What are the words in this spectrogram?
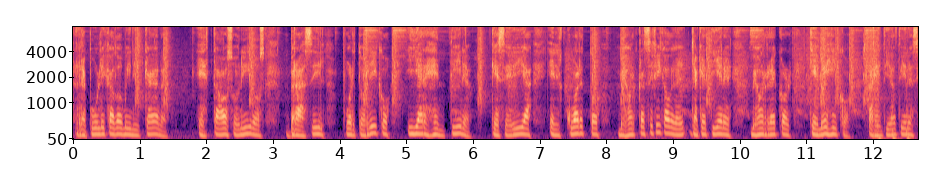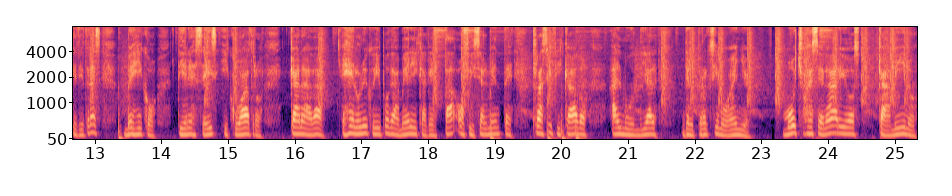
República Dominicana, Estados Unidos, Brasil, Puerto Rico y Argentina, que sería el cuarto mejor clasificado ya que tiene mejor récord que México. Argentina tiene 7 y 3, México tiene 6 y 4. Canadá es el único equipo de América que está oficialmente clasificado al Mundial del próximo año. Muchos escenarios, camino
